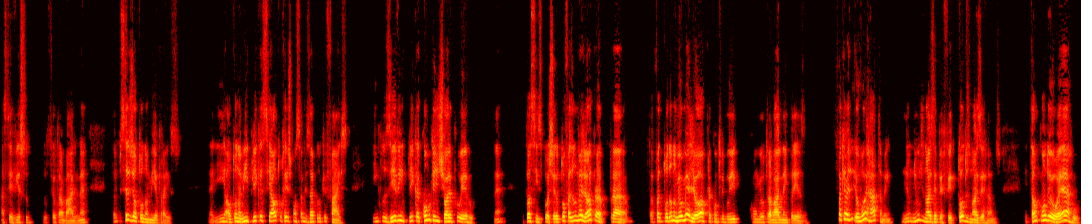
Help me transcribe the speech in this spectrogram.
a serviço do seu trabalho, né? Então, precisa de autonomia para isso. Né? E autonomia implica se autorresponsabilizar pelo que faz. Inclusive, implica como que a gente olha para o erro, né? Então, assim, poxa, eu estou fazendo o melhor para... Estou dando o meu melhor para contribuir com o meu trabalho na empresa. Só que eu vou errar também. Nenhum de nós é perfeito, todos nós erramos. Então, quando eu erro,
